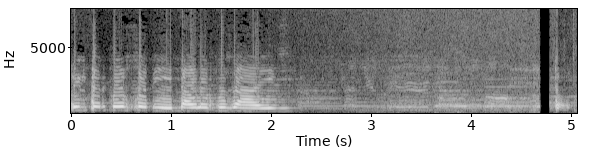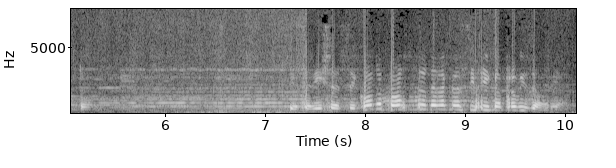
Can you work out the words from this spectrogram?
Il percorso di Paolo Fusai. 8. Si inserisce al secondo posto della classifica provvisoria.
